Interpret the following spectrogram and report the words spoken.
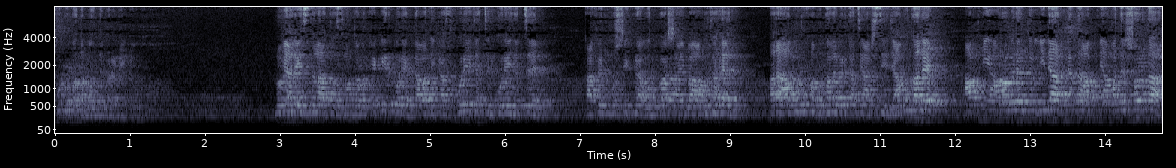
কোনো কথা বলতে পারে নাই কেউ নবী আলাই ইসলাম যখন একের পর এক দাওয়াতি কাজ করেই যাচ্ছেন করেই যাচ্ছেন, কাফের মুশ্রিকরা উদ্বা সাহেবা আবু জাহেল, তারা আবু আবু তালেবের কাছে আসছে যে, আবু তালেব, আপনি আরবের একজন লিডার নেতা, আপনি আমাদের সর্দার,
